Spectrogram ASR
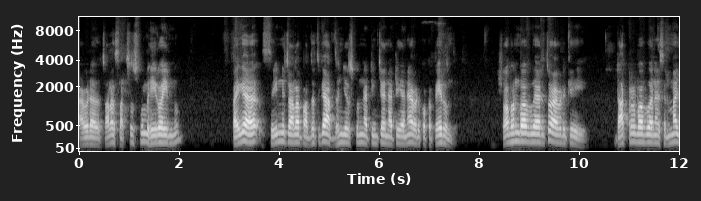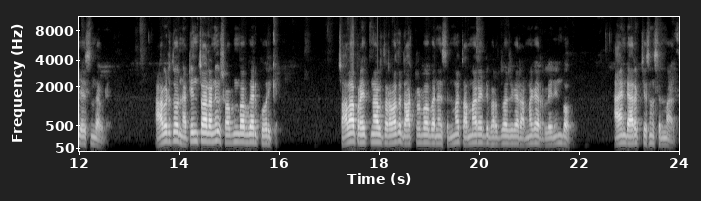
ఆవిడ చాలా సక్సెస్ఫుల్ హీరోయిన్ పైగా సీన్ని చాలా పద్ధతిగా అర్థం చేసుకుని నటించే నటి అని ఆవిడకి ఒక పేరుంది. శోభన్ బాబు గారితో ఆవిడకి డాక్టర్ బాబు అనే సినిమా చేసింది ఆవిడ. ఆవిడతో నటించాలని శోభన్ బాబు గారి కోరిక. చాలా ప్రయత్నాల తర్వాత డాక్టర్ బాబు అనే సినిమా తమ్మారెడ్డి భరద్వాజ్ గారి అన్నగారు లెనిన్ బాబు. ఆయన డైరెక్ట్ చేసిన సినిమా అది.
